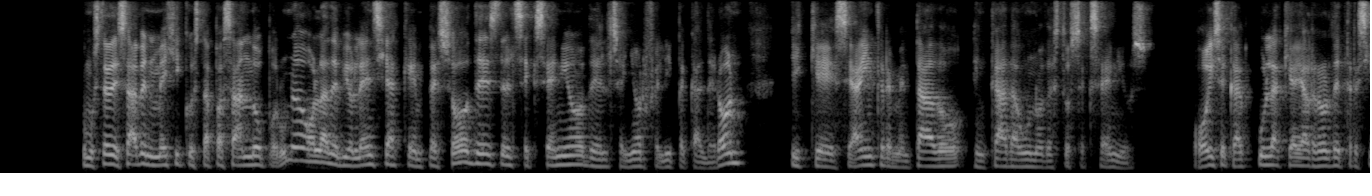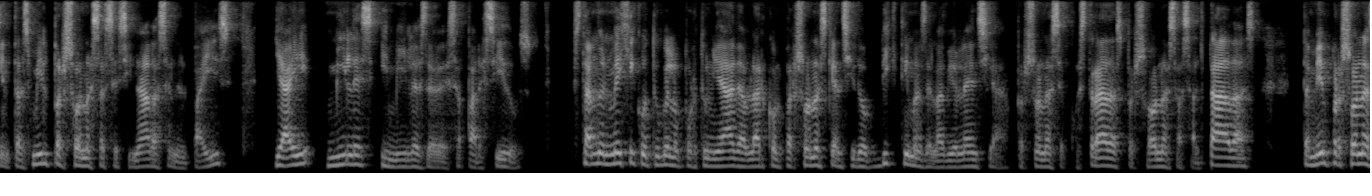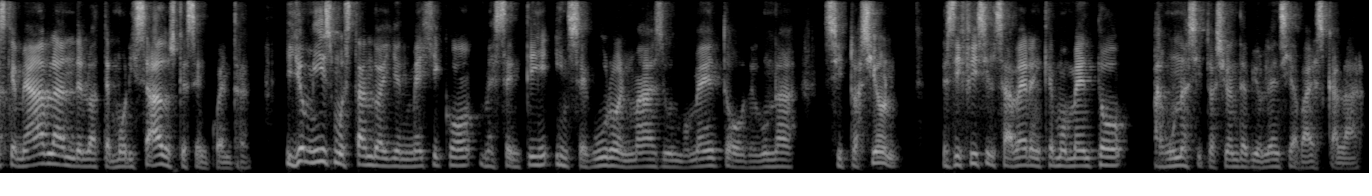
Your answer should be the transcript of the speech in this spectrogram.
Como ustedes saben, México está pasando por una ola de violencia que empezó desde el sexenio del señor Felipe Calderón y que se ha incrementado en cada uno de estos sexenios. Hoy se calcula que hay alrededor de 300 mil personas asesinadas en el país y hay miles y miles de desaparecidos. Estando en México tuve la oportunidad de hablar con personas que han sido víctimas de la violencia, personas secuestradas, personas asaltadas, también personas que me hablan de lo atemorizados que se encuentran. Y yo mismo estando ahí en México me sentí inseguro en más de un momento o de una situación. Es difícil saber en qué momento alguna situación de violencia va a escalar.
